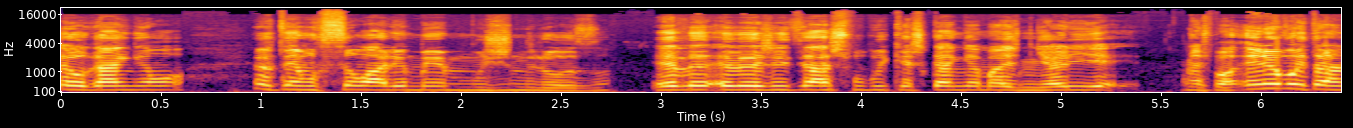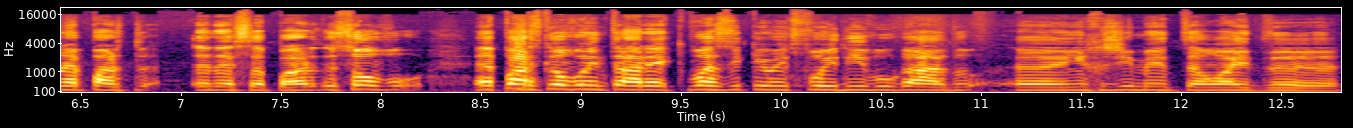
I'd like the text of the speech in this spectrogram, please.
ele ganha, ele tem um salário mesmo generoso. É, de, é das entidades públicas que ganha mais dinheiro e mas pronto, eu não vou entrar na parte, nessa parte, eu só vou, a parte que eu vou entrar é que basicamente foi divulgado uh, em regimento da lei de,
